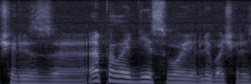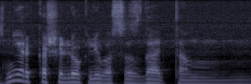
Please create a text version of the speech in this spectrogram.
через э, Apple ID свой, либо через NIR кошелек, либо создать там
